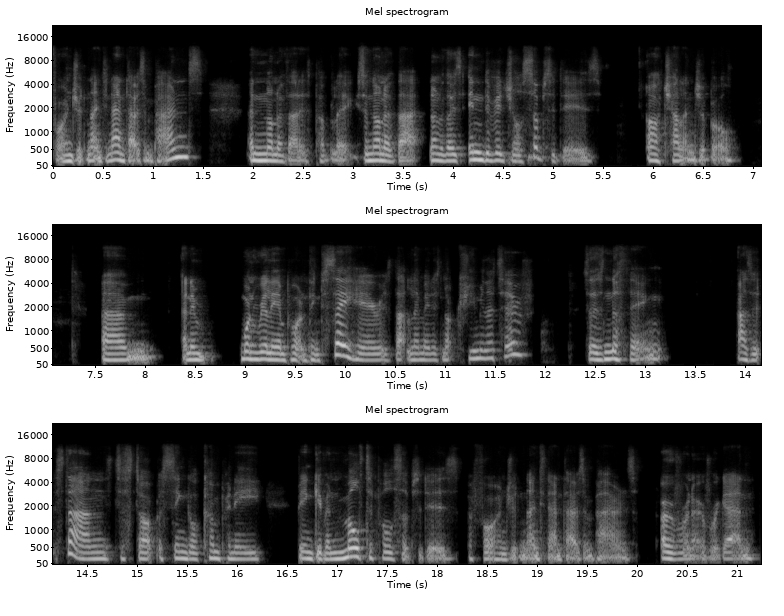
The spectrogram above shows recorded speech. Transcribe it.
£499,000 and none of that is public. So none of that, none of those individual subsidies are challengeable. Um, and in, one really important thing to say here is that limit is not cumulative. So there's nothing as it stands to stop a single company being given multiple subsidies of £499,000 over and over again.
